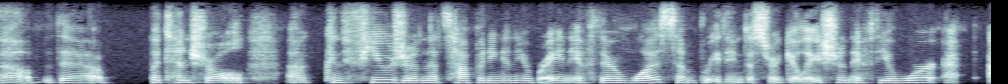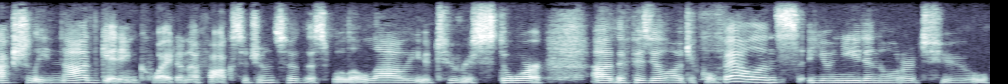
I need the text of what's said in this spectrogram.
uh, the potential uh, confusion that's happening in your brain if there was some breathing dysregulation, if you were actually not getting quite enough oxygen. So, this will allow you to restore uh, the physiological balance you need in order to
